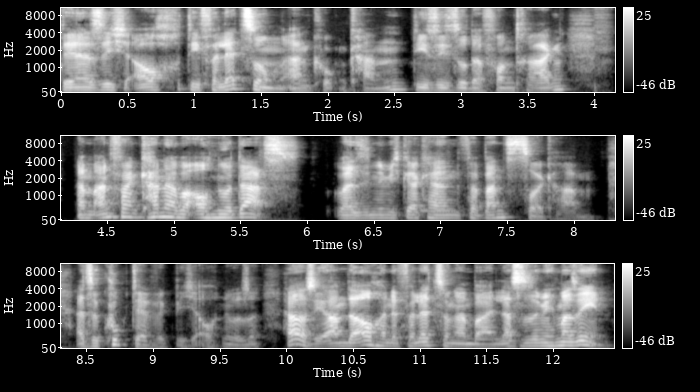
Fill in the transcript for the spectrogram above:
der sich auch die Verletzungen angucken kann, die sie so davontragen. Am Anfang kann er aber auch nur das weil sie nämlich gar kein Verbandszeug haben. Also guckt er wirklich auch nur so, ja, Sie haben da auch eine Verletzung am Bein, lassen Sie mich mal sehen.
